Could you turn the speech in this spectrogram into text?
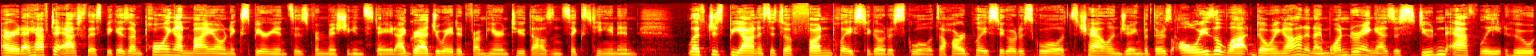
All right, I have to ask this because I'm pulling on my own experiences from Michigan State. I graduated from here in 2016, and let's just be honest, it's a fun place to go to school. It's a hard place to go to school. It's challenging, but there's always a lot going on. And I'm wondering, as a student athlete who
